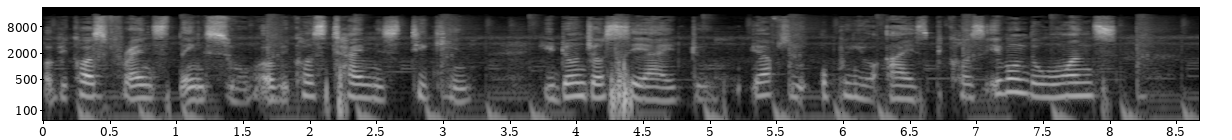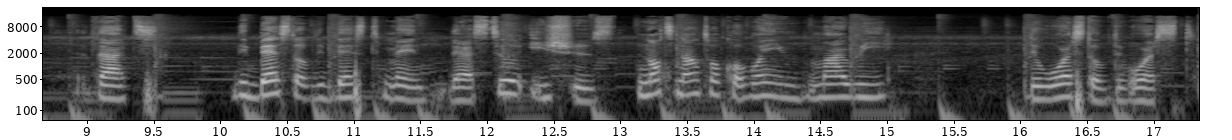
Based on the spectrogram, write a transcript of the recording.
or because friends think so or because time is ticking. You don't just say I do. You have to open your eyes because even the ones that the best of the best men, there are still issues. Not now talk of when you marry the worst of the worst.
